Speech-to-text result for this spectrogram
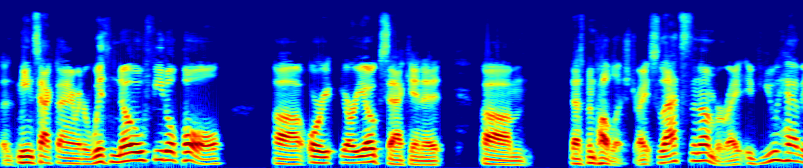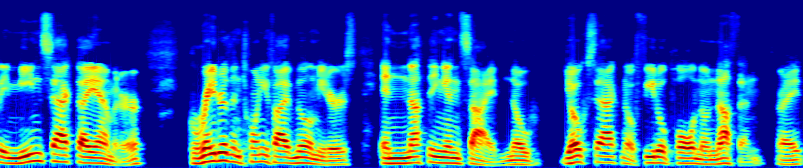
a mean sac diameter with no fetal pole uh, or, or yolk sac in it um, that's been published, right? So that's the number, right? If you have a mean sac diameter greater than 25 millimeters and nothing inside, no yolk sac, no fetal pole, no nothing, right?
